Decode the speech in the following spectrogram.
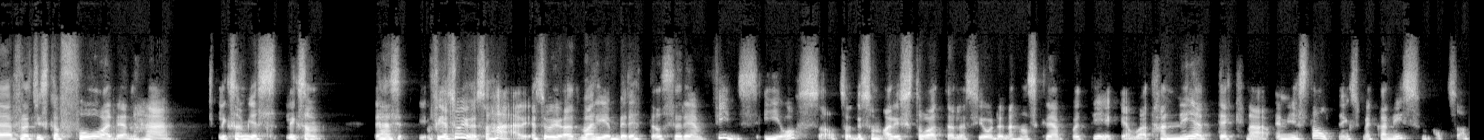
eh, för att vi ska få den här, liksom, liksom, här, för jag tror ju så här, jag tror ju att varje berättelse redan finns i oss. Alltså. Det som Aristoteles gjorde när han skrev poetiken var att han nedtecknade en gestaltningsmekanism. Alltså.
